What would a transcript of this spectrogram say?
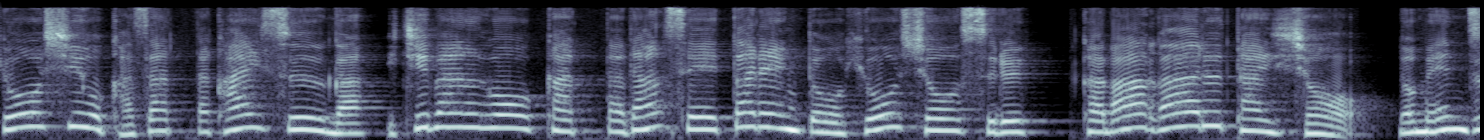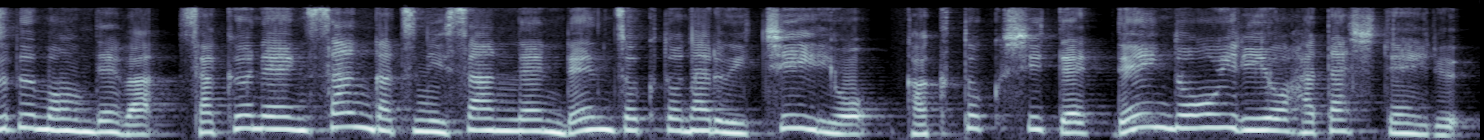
表紙を飾った回数が一番多かった男性タレントを表彰するカバーガール大賞のメンズ部門では昨年3月に3年連続となる1位を獲得して殿堂入りを果たしている。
